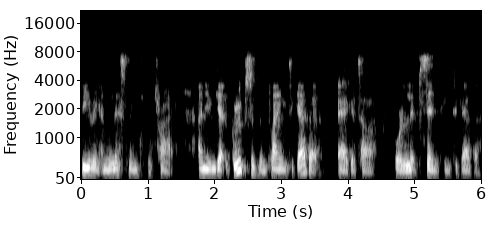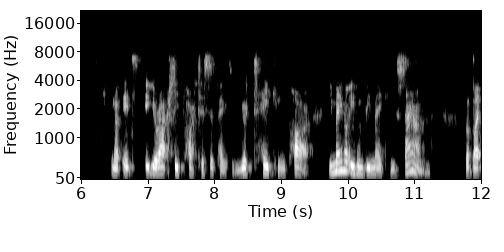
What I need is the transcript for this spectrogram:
feeling and listening to the track. And you can get groups of them playing together air guitar or lip syncing together. You know, it's it, you're actually participating. You're taking part. You may not even be making sound, but by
